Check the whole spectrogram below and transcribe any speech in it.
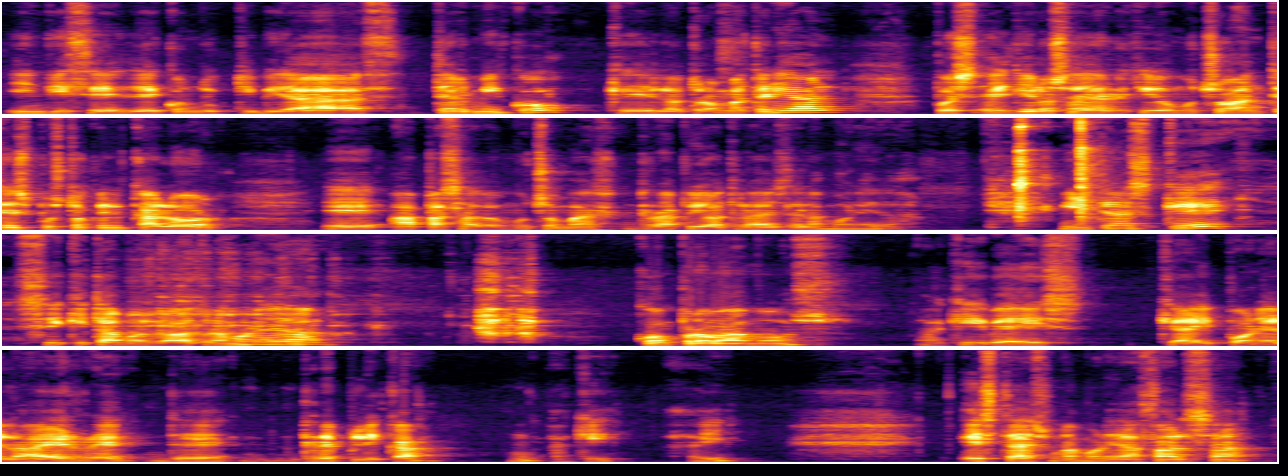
índice de conductividad térmico que el otro material, pues el hielo se ha derretido mucho antes, puesto que el calor eh, ha pasado mucho más rápido a través de la moneda. Mientras que si quitamos la otra moneda, comprobamos, aquí veis que ahí pone la R de réplica, aquí, ahí. Esta es una moneda falsa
